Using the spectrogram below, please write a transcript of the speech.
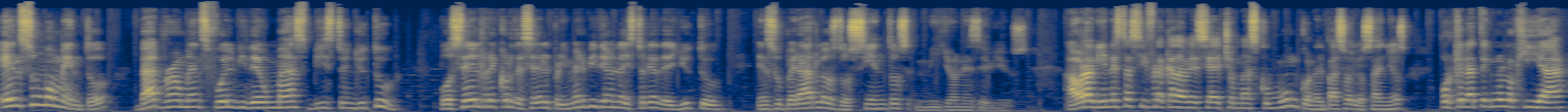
En su momento, Bad Romance fue el video más visto en YouTube. Posee el récord de ser el primer video en la historia de YouTube en superar los 200 millones de views. Ahora bien, esta cifra cada vez se ha hecho más común con el paso de los años, porque la tecnología,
